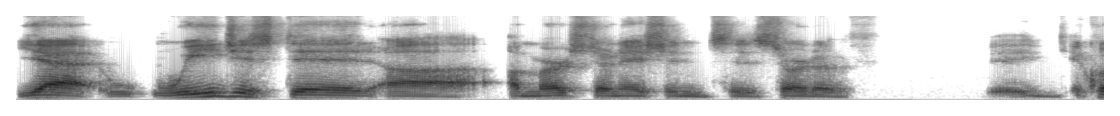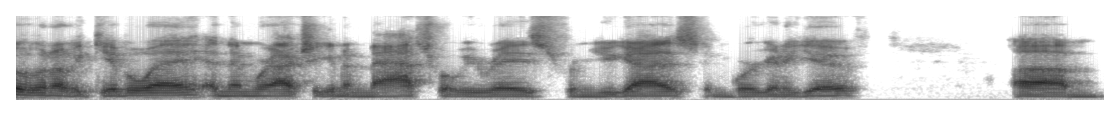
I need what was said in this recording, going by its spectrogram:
Yeah, we just did uh, a merch donation to sort of eh, equivalent of a giveaway, and then we're actually going to match what we raised from you guys, and we're going to give. Um,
